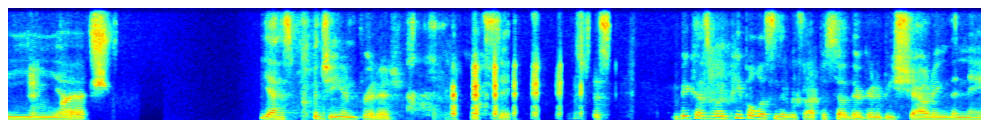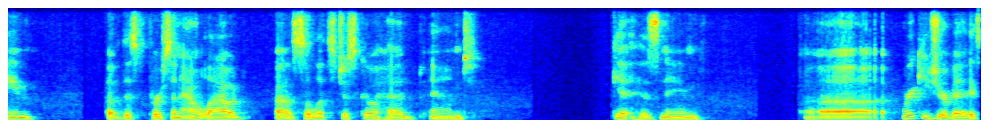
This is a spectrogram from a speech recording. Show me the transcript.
Yeah. British? Yes, pudgy and British. It's just because when people listen to this episode, they're going to be shouting the name of this person out loud. Uh, so let's just go ahead and get his name. Uh, Ricky Gervais.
